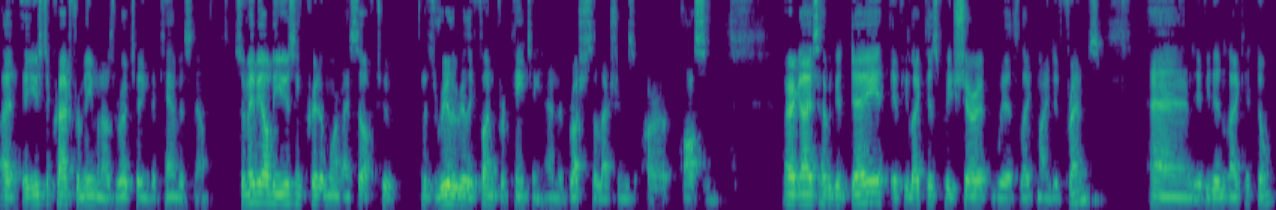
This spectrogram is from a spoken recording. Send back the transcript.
I, it used to crash for me when I was rotating the canvas now. So maybe I'll be using Krita more myself too. It's really, really fun for painting, and the brush selections are awesome. All right, guys, have a good day. If you like this, please share it with like-minded friends. And if you didn't like it, don't.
